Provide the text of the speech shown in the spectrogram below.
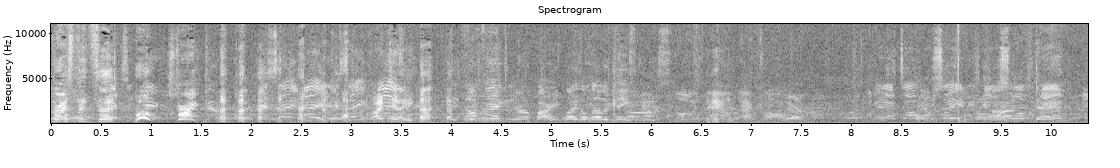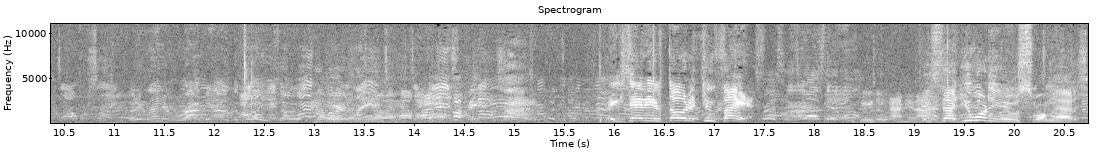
Preston said, "Woo, strike." I tell you, He's not a regular umpire. He plays on another team. the other team. That's all we're saying. He's got to slow down. That's all we're saying. But he landed right behind the plate. It don't matter where it lands. It's a pass. He said he was throwing it too fast. He said you weren't even swung at it.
